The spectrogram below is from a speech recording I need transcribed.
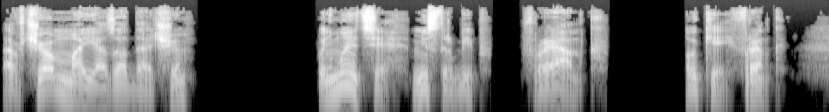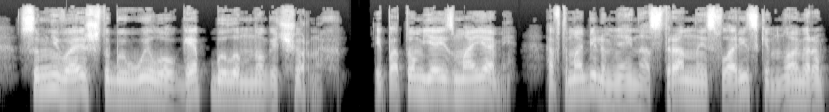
«А в чем моя задача?» «Понимаете, мистер Бип?» «Фрэнк». «Окей, Фрэнк. Сомневаюсь, чтобы у Уиллоу Гэп было много черных. И потом я из Майами. Автомобиль у меня иностранный, с флоридским номером.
